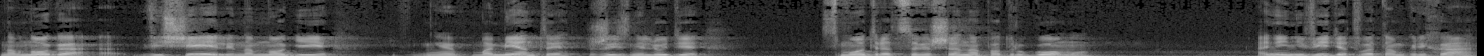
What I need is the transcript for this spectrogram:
на много э, вещей или на многие э, моменты жизни люди смотрят совершенно по-другому. Они не видят в этом греха.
